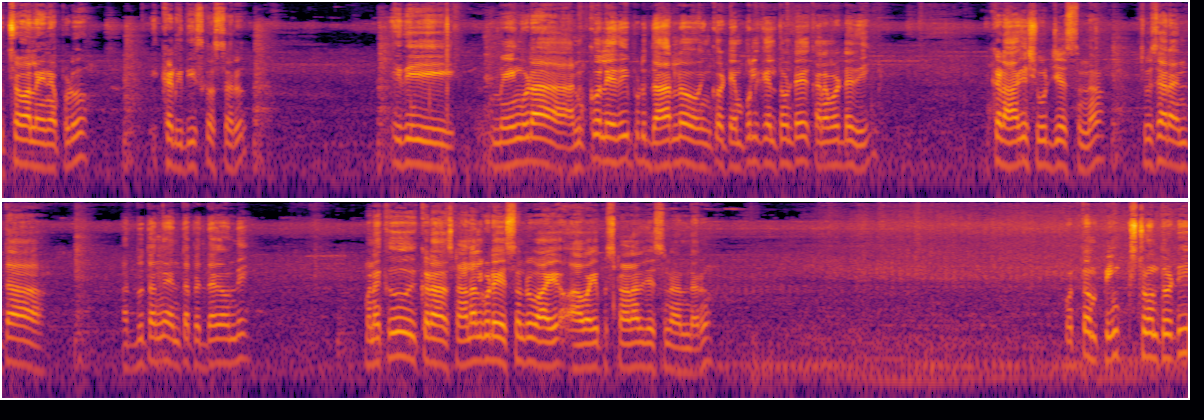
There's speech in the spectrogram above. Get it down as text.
ఉత్సవాలు అయినప్పుడు ఇక్కడికి తీసుకొస్తారు. ఇది మేము కూడా అనుకోలేదు. ఇప్పుడు దారిలో ఇంకో టెంపుల్కి వెళ్తుంటే కనబడ్డది. ఇక్కడ ఆగి షూట్ చేస్తున్నా. చూసారా ఎంత అద్భుతంగా ఎంత పెద్దగా ఉంది. మనకు ఇక్కడ స్నానాలు కూడా చేస్తుండ్రు. ఆ వైపు స్నానాలు చేస్తున్నారు అందరూ. మొత్తం పింక్ స్టోన్ తోటి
